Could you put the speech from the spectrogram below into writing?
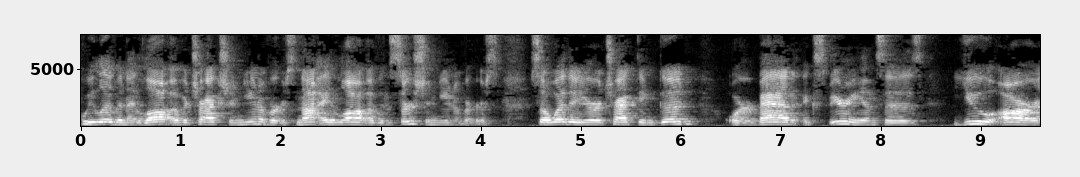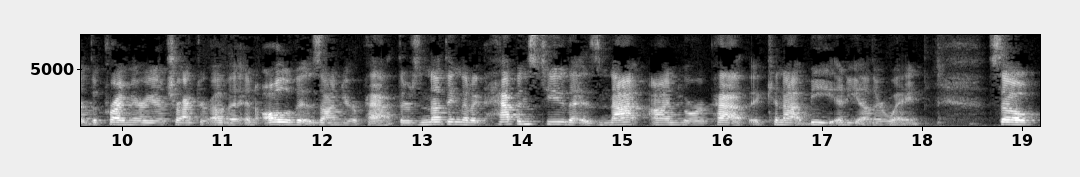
We live in a law of attraction universe, not a law of insertion universe. So whether you're attracting good or bad experiences, you are the primary attractor of it and all of it is on your path. There's nothing that happens to you that is not on your path. It cannot be any other way. So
